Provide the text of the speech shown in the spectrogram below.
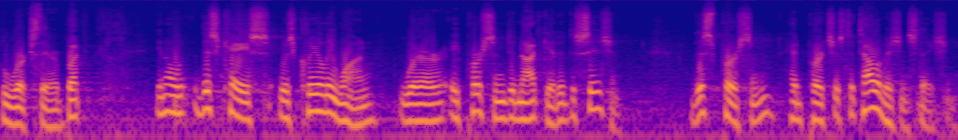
who works there. But, you know, this case was clearly one where a person did not get a decision. This person had purchased a television station.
